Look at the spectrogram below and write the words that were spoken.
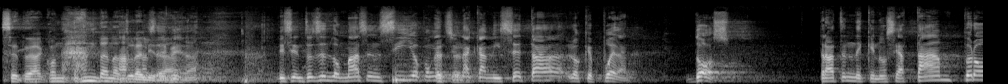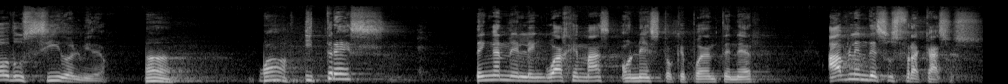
Se te da con tanta naturalidad. Dice, entonces lo más sencillo, pónganse una camiseta, lo que puedan. Dos, traten de que no sea tan producido el video. Ah. Wow. Y tres, tengan el lenguaje más honesto que puedan tener. Hablen de sus fracasos.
